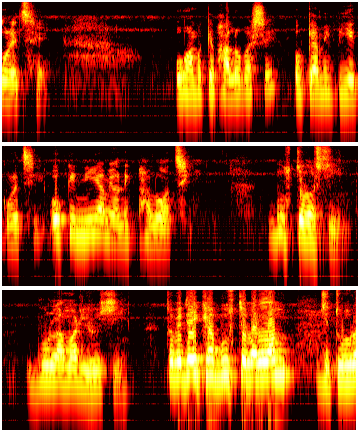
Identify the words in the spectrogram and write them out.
করেছে। ও আমাকে ভালোবাসে ওকে আমি বিয়ে করেছি। ওকে নিয়ে আমি অনেক ভালো আছি। বুঝতে পারছি ভুল আমারই হয়েছি। তবে দেখা বুঝতে পারলাম যে তোমরা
